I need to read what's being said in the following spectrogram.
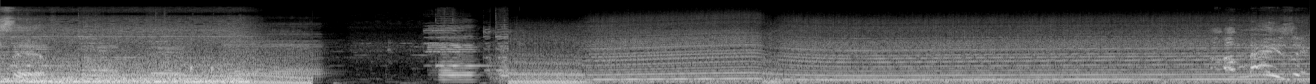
Impressive. Amazing!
